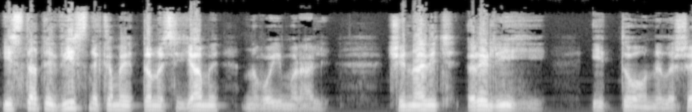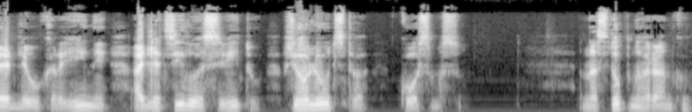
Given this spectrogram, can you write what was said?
і стати вісниками та носіями нової моралі? Чи навіть релігії? І то не лише для України, а для цілого світу, всього людства, космосу. Наступного ранку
